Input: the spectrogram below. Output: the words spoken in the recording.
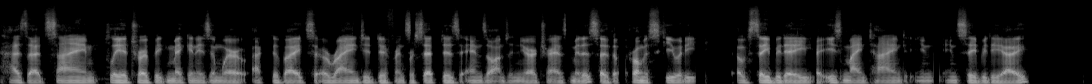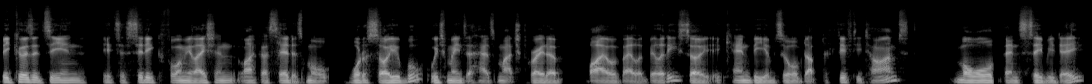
has that same pleiotropic mechanism where it activates a range of different receptors, enzymes, and neurotransmitters. So the promiscuity of CBD is maintained in, in CBDA. Because it's in its acidic formulation, like I said, it's more water soluble, which means it has much greater bioavailability. So it can be absorbed up to 50 times more than CBD.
